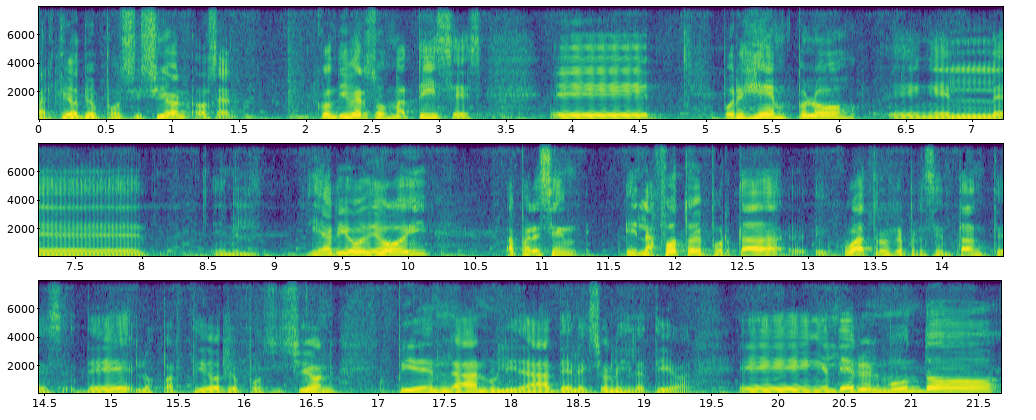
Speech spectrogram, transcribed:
partidos de oposición, o sea, con diversos matices. Eh, por ejemplo, en el, eh, en el diario de hoy aparecen en la foto de portada eh, cuatro representantes de los partidos de oposición piden la nulidad de elección legislativa. en el diario El Mundo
